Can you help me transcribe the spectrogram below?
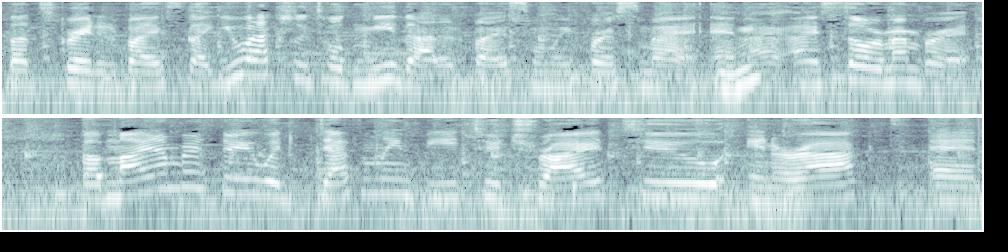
that's great advice, that you actually told me that advice when we first met, and mm -hmm. I, I still remember it. But my number three would definitely be to try to interact and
